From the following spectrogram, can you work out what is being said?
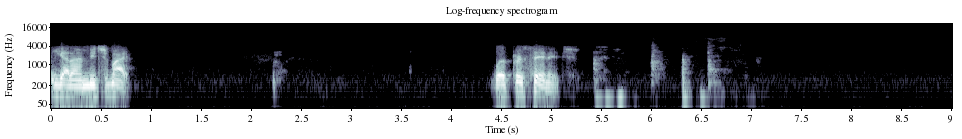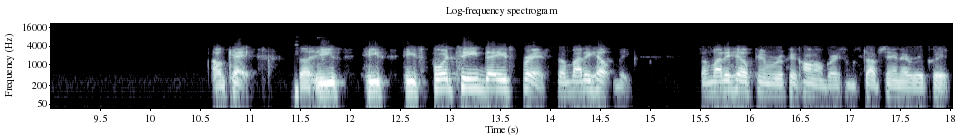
You got to unmute your mic. What percentage? Okay, so he's he's he's 14 days fresh. Somebody help me. Somebody help him real quick. Hold on, Grace. I'm gonna stop saying that real quick.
